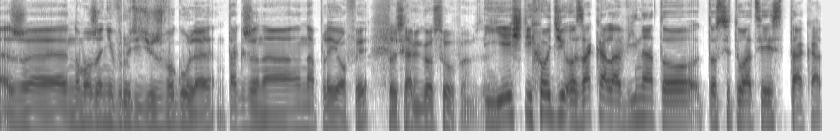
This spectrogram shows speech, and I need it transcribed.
że no może nie wrócić już w ogóle, także na, na playoffy. To jest kręgosłupem. Jeśli chodzi o Zaka Lawina, to, to sytuacja jest taka.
